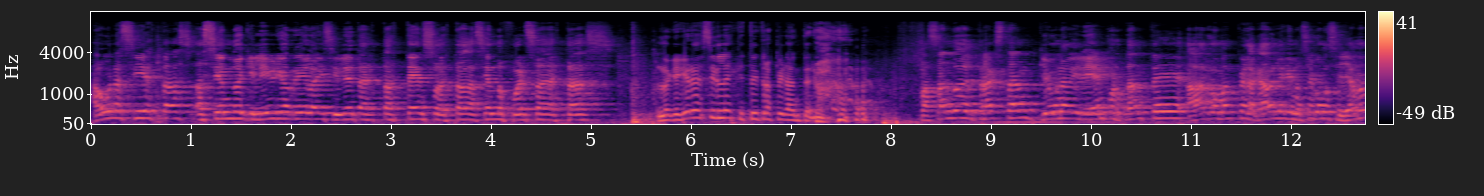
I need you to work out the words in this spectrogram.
aún así estás haciendo equilibrio arriba de la bicicleta, estás tenso, estás haciendo fuerza, estás... Lo que quiero decirles es que estoy transpirante, ¿no? Pasando del trackstand, que es una habilidad importante, a algo más pelacable que no sé cómo se llama.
